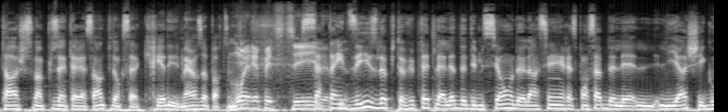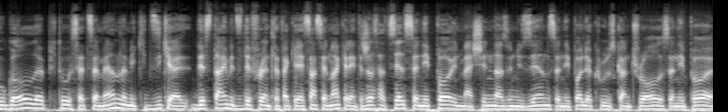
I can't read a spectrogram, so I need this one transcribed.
tâches souvent plus intéressantes, puis donc ça créait des meilleures opportunités. Moins répétitives. Certains disent, là, puis tu as vu peut-être la lettre de démission de l'ancien responsable de l'IA chez Google, là, plutôt cette semaine, là, mais qui dit que this time it's different. Là, fait que essentiellement que l'intelligence artificielle, ce n'est pas une machine dans une usine, ce n'est pas le cruise control, ce n'est pas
